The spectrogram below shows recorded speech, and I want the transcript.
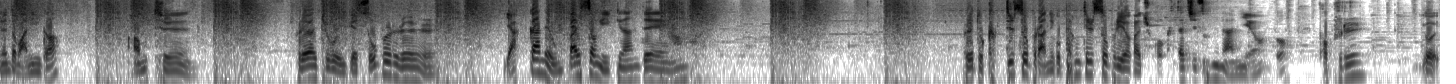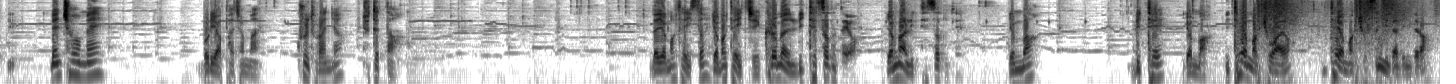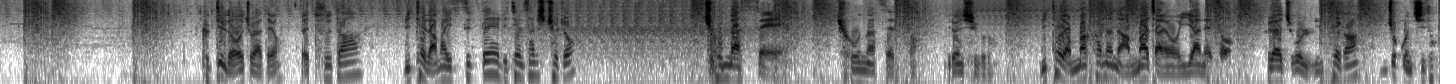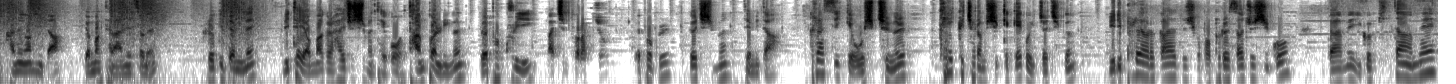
랜덤 아닌가? 아무튼. 그래가지고 이게 소블을 약간의 운빨성이 있긴 한데. 아. 그래도 극딜 소블 아니고 평딜 소블이어가지고 그다지 손해는 아니에요. 이거 버프를 이거 맨 처음에 머리 아파 잠만 쿨 돌았냐? 좋됐다. 나 연막 다 있어? 연막 다 있지. 그러면 리테 써도 돼요. 연막 리테 써도 돼. 연막? 리테? 연막. 리테 연막 좋아요. 리테 연막 좋습니다, 님들아. 극딜 넣어줘야 돼요. 레투다. 리테 남아있을 때 리테는 30초죠? 존나 세. 존나 셌어. 이런 식으로. 리테 연막 하면은 안 맞아요, 이 안에서. 그래가지고 리테가 무조건 지속 가능합니다. 연막탄 안에서는. 그렇기 때문에 리테 연막을 해주시면 되고 다음번 링은 웨퍼 쿨이 마침 돌았죠? 웨퍼를 껴주시면 됩니다. 클래스 있게 50층을 케이크처럼 쉽게 깨고 있죠 지금. 미리 플레이어를 깔아주시고 버프를 써주시고 그 다음에 이거 킨 다음에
